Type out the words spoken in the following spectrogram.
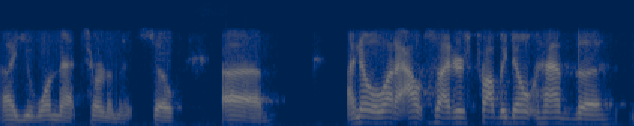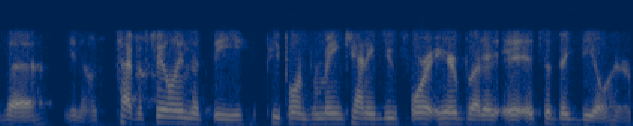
uh, you won that tournament. So. Uh, I know a lot of outsiders probably don't have the the you know type of feeling that the people in Vermilion County do for it here, but it, it's a big deal here.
